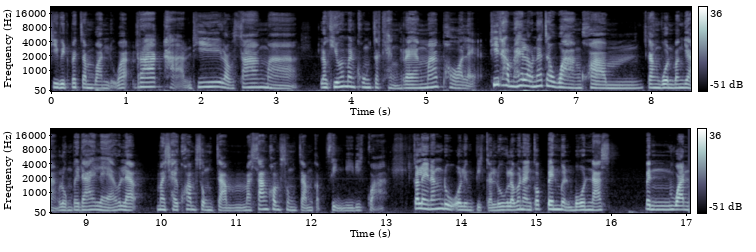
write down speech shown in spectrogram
ชีวิตประจำวันหรือว่ารากฐานที่เราสร้างมา เราคิดว่ามันคงจะแข็งแรงมากพอแหละ ที่ทำให้เราน่าจะวางความกังวลบางอย่างลงไปได้แล้ว แล้วมาใช้ความทรงจำมาสร้างความทรงจำกับสิ่งนี้ดีกว่า ก็เลยนั่งดูโอลิมปิกกับลูก แล้ววันนั้นก็เป็นเหมือนโบนัส เป็นวัน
